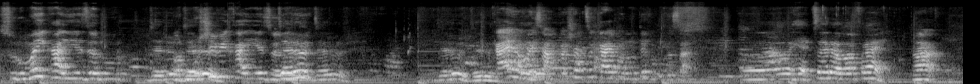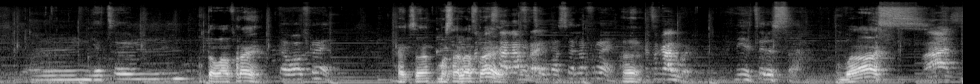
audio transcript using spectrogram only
सुरमई खाइए जरूर जरूर, और जरूर. मुशी भी खाइए जरूर. जरूर जरूर. जरूर जरूर. काय हवंय सांग कशाचं काय बनवू ते फक्त सांग. अं, ह्याचं रवा फ्राय. हा. ह्याचं तवा फ्राय. तवा फ्राय. ह्याचा मसाला फ्राय? मसाला फ्राय. ह्याचं मसाला फ्राय. हा. त्याचं कालवण आणि ह्याचं रस्सा. बस. बस.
